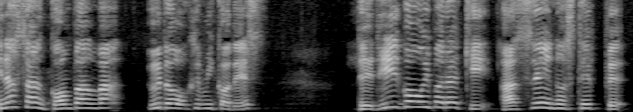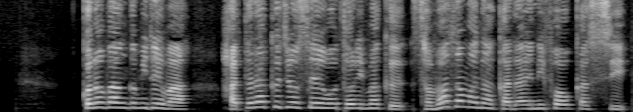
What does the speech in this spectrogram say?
皆さんこんばんは、有働文子です。レディーゴー茨城明日へのステップ。この番組では、働く女性を取り巻く様々な課題にフォーカスし、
